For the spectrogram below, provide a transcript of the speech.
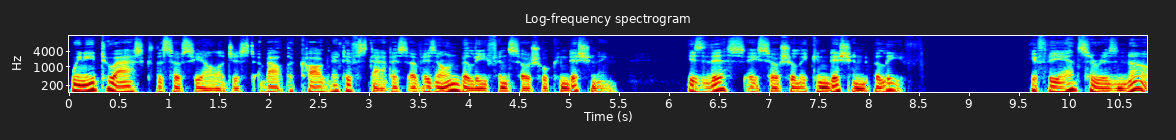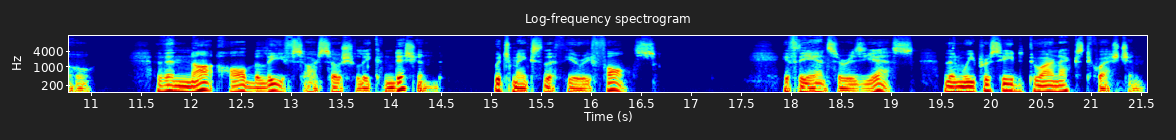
we need to ask the sociologist about the cognitive status of his own belief in social conditioning. Is this a socially conditioned belief? If the answer is no, then not all beliefs are socially conditioned, which makes the theory false. If the answer is yes, then we proceed to our next question.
